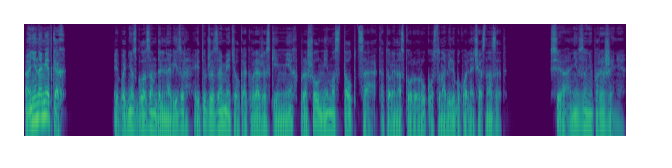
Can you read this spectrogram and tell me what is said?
«Они на метках!» Я поднес глазам дальновизор и тут же заметил, как вражеский мех прошел мимо столбца, который на скорую руку установили буквально час назад. Все, они в зоне поражения.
